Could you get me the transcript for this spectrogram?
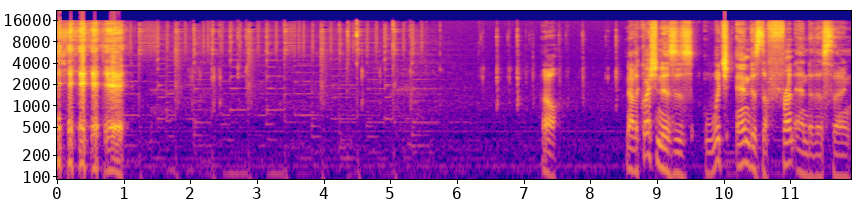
oh. Now the question is, is which end is the front end of this thing?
